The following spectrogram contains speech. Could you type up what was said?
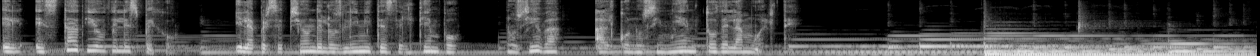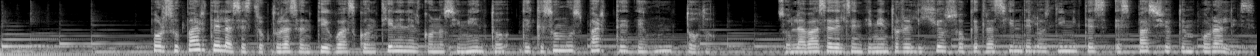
el estadio del espejo, y la percepción de los límites del tiempo nos lleva al conocimiento de la muerte. Por su parte, las estructuras antiguas contienen el conocimiento de que somos parte de un todo. Son la base del sentimiento religioso que trasciende los límites espacio-temporales.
